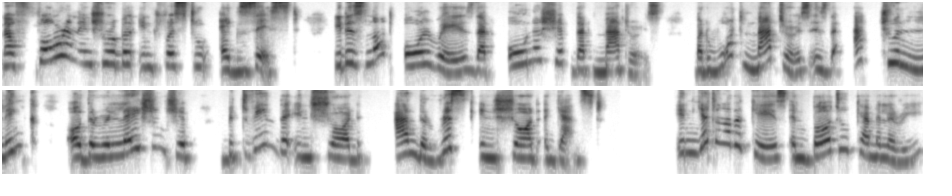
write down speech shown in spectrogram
Now, for an insurable interest to exist, it is not always that ownership that matters, but what matters is the actual link or the relationship between the insured and the risk insured against. In yet another case, in Bertu Camilleri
